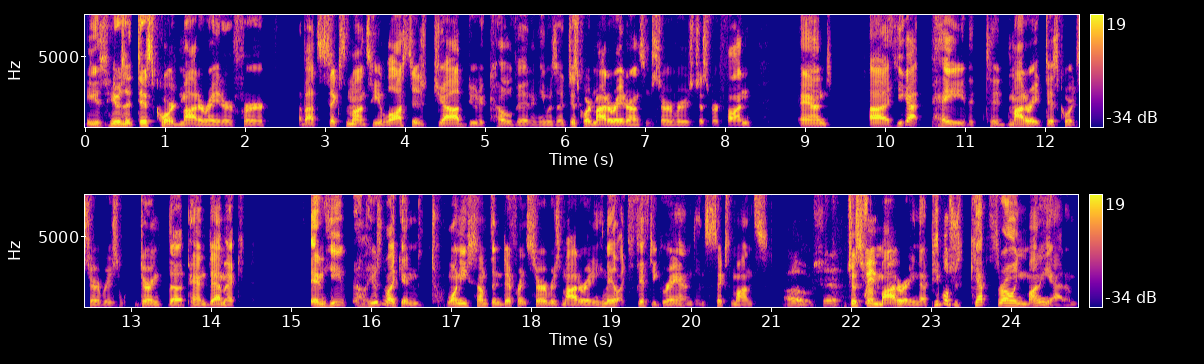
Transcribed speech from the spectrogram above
he's he was a Discord moderator for about six months. He lost his job due to COVID, and he was a Discord moderator on some servers just for fun. And uh, he got paid to moderate Discord servers during the pandemic. And he he was like in twenty something different servers moderating. He made like fifty grand in six months Oh shit! just from moderating that. People just kept throwing money at him.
